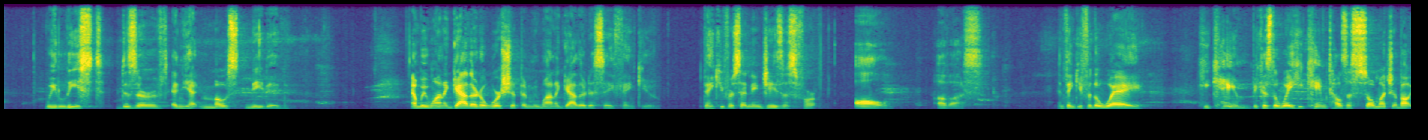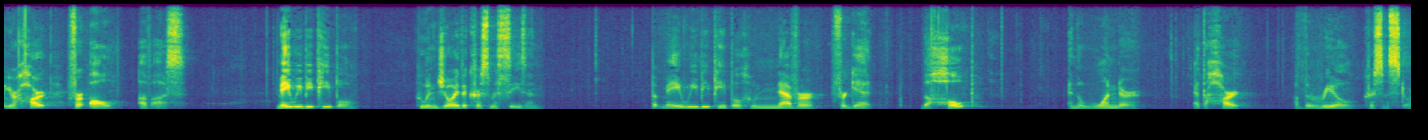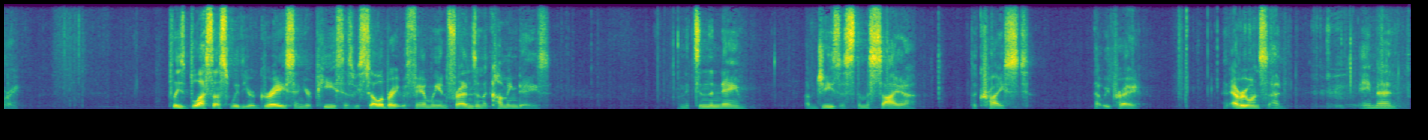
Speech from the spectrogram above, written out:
we least deserved and yet most needed. And we want to gather to worship and we want to gather to say thank you. Thank you for sending Jesus for all of us. And thank you for the way he came, because the way he came tells us so much about your heart for all of us. May we be people who enjoy the Christmas season, but may we be people who never forget the hope and the wonder at the heart of the real Christmas story. Please bless us with your grace and your peace as we celebrate with family and friends in the coming days. And it's in the name of Jesus, the Messiah, the Christ, that we pray. And everyone said, Amen.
